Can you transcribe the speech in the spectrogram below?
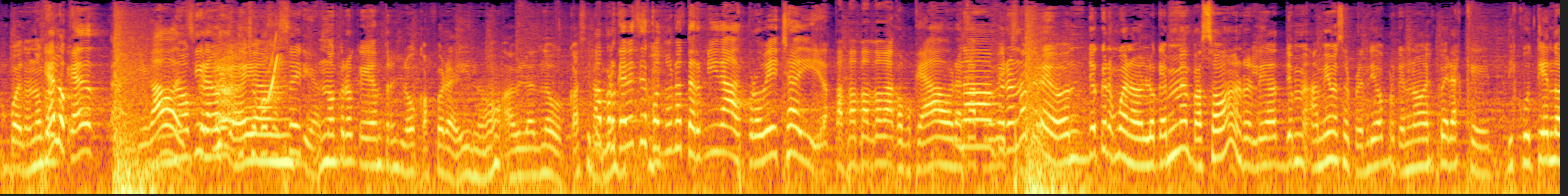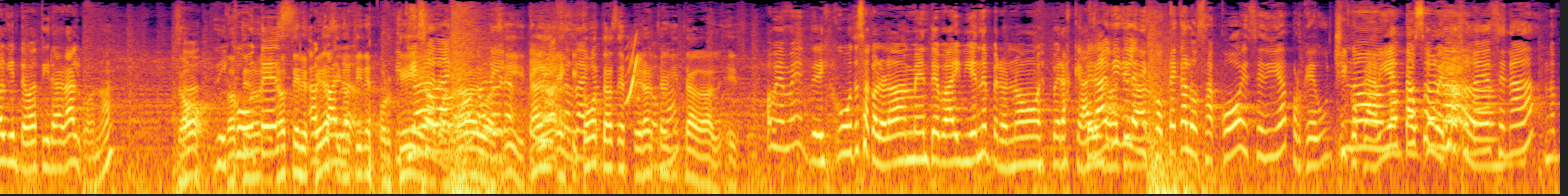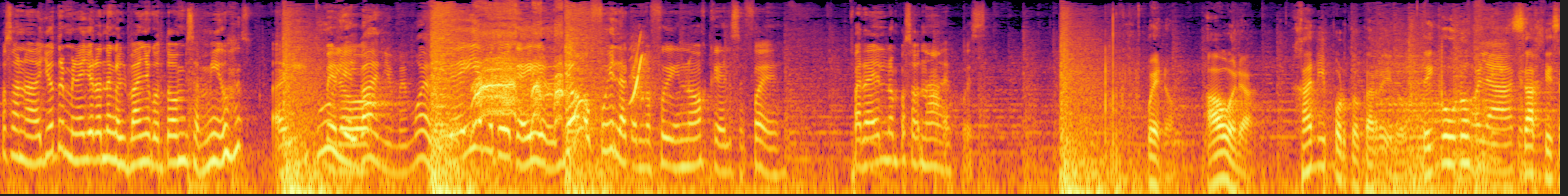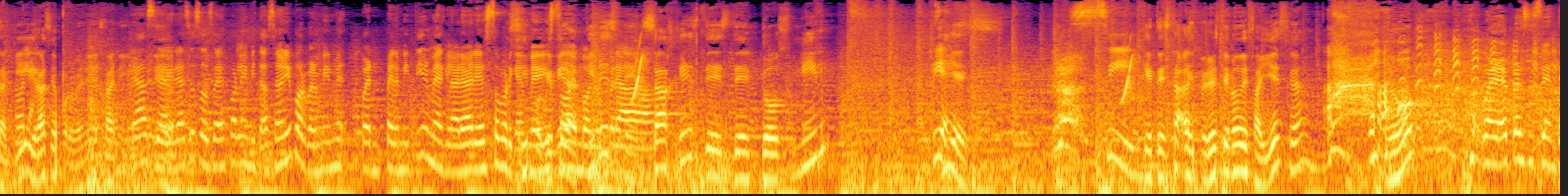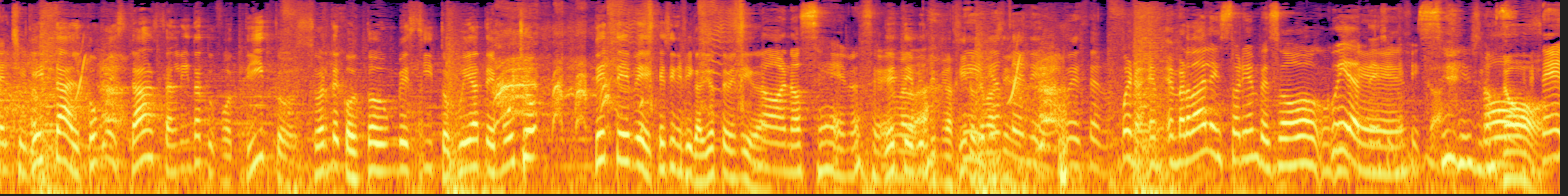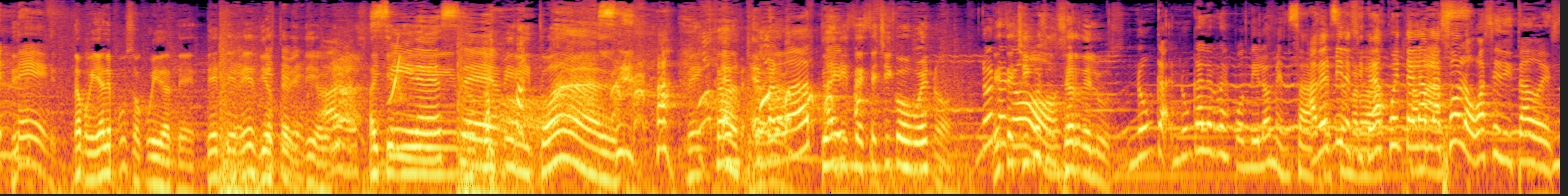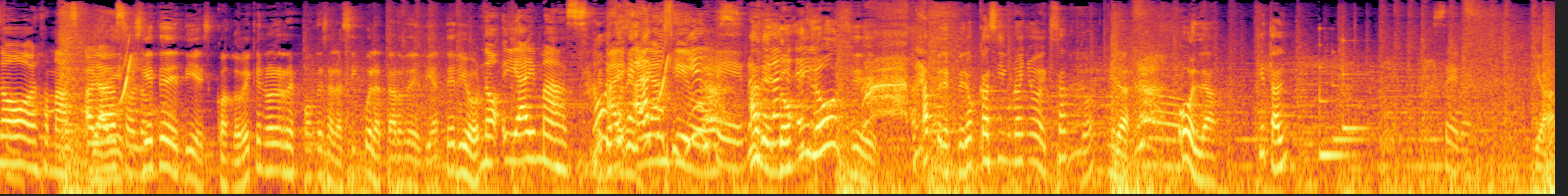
Bueno, no Mira creo lo que ha llegado a decir, creo que hayan, no creo que hayan tres locas por ahí, ¿no? Hablando casi lo No, porque a mismo. veces cuando uno termina aprovecha y pa, pa, pa, pa, pa, como que ahora acá No, pero aprovecha. no creo. Yo creo, bueno, lo que a mí me pasó, en realidad, yo me- a mí me sorprendió porque no esperas que discutiendo alguien te va a tirar algo, ¿no? O sea, No, no te, discutes, no te lo esperas y no tienes por qué aguantar algo así. Nadie- es que ¿cómo te vas a esperar que alguien te haga eso? Obviamente, discutes acaloradamente, va y viene, pero no esperas que ¿Pero alguien a alguien en la discoteca lo sacó ese día? Porque un chico no, que no avienta un pasó nada. nadie hace nada. No pasó nada. Yo terminé llorando en el baño con todos mis amigos. Ahí, Uy, pero... el baño, me muero. De ahí ya me tuve que ir. Yo fui la que me fui, no es que él se fue. Para él no pasó nada después. Bueno, ahora, Jani Portocarrero. Tengo unos mensajes aquí. Hola. Gracias por venir, Jani. Gracias, Bienvenida. gracias a ustedes por la invitación y por permitirme, por permitirme aclarar esto porque Sí, me he porque visto mira, involucrada. Mensajes desde 2010. Diez. Sí, Que te está... Ay, pero este no desfallece, ¿eh? ¿no? bueno, es persistente el chico. ¿Qué tal? ¿Cómo estás? Tan linda tu fotito. Suerte con todo. Un besito. Cuídate mucho. DTV, ¿qué significa? Dios te bendiga. No, no sé, no sé. en DTV, verdad. te imagino Sí, que más Dios te significa. bendiga, puede ser. Bueno, en, en verdad la historia empezó. con Cuídate, que- significa. Sí, No, No, CT. no, porque ya le puso cuídate. DTV, Dios te DTV. bendiga. Ay, no sé. Ay, qué Sí, debe lindo, ser. espiritual. Me encanta. En- en verdad, Tú hay- dijiste, este chico es bueno. No, no, este no. chico es un ser de luz. Nunca, nunca le respondí los mensajes. A ver, mire, si te das cuenta, él habla solo o has editado esto. No, jamás. Ya, Hablaba solo. 17 del 10. Cuando ve que no le respondes a las 5 de la tarde del día anterior. No, y hay más. No, hay, es del hay año antiguos. siguiente. No ah, es del año- 2011. Ah, pero esperó casi un año exacto. Mira, hola, ¿qué tal? Cero. Ya.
